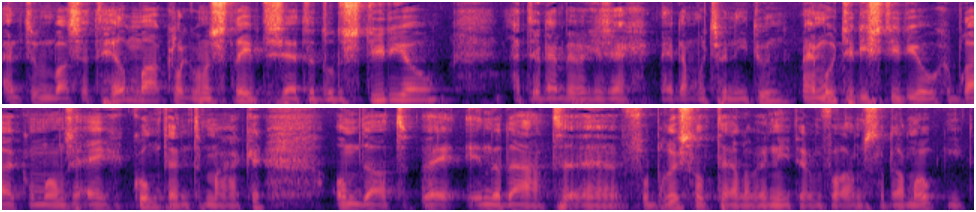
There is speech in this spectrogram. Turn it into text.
En toen was het heel makkelijk om een streep te zetten door de studio. En toen hebben we gezegd, nee, dat moeten we niet doen. Wij moeten die studio gebruiken om onze eigen content te maken. Omdat wij inderdaad, uh, voor Brussel tellen we niet en voor Amsterdam ook niet.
